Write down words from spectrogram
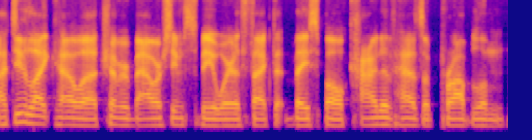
I do like how uh, Trevor Bauer seems to be aware of the fact that baseball kind of has a problem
